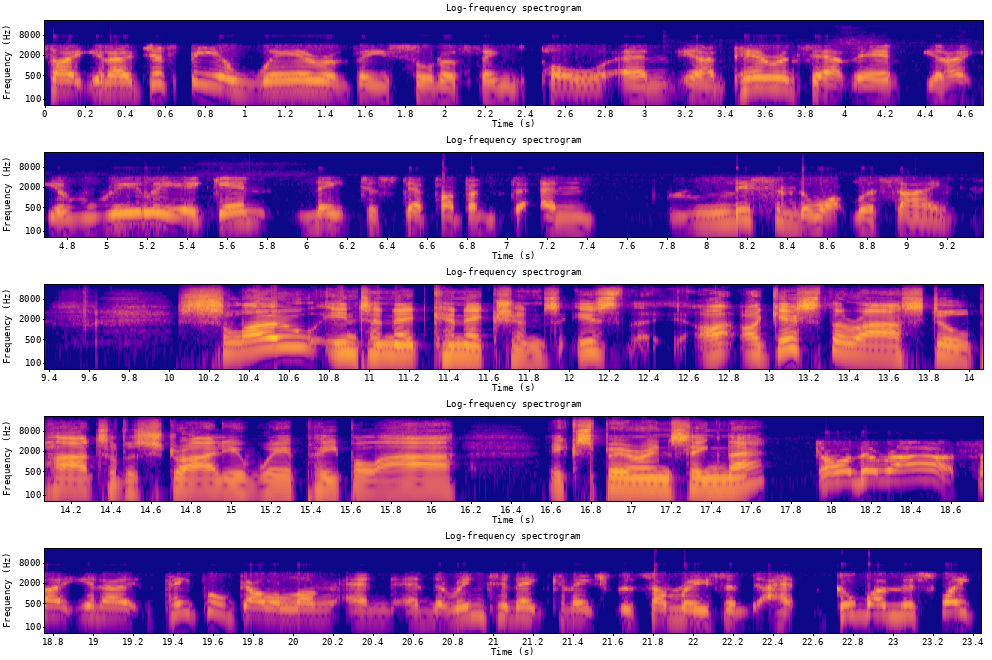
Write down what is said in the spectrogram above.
So, you know, just be aware of these sort of things, Paul. And, you know, parents out there, you know, you really, again, need to step up and, and listen to what we're saying. Slow internet connections is, I guess, there are still parts of Australia where people are experiencing that? Oh, there are. So, you know, people go along and, and their internet connection for some reason had good one this week,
